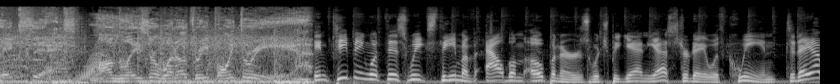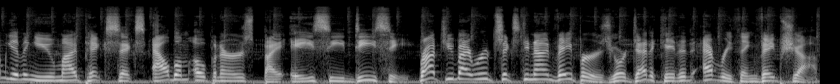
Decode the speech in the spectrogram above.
Pick Six on Laser 103.3. In keeping with this week's theme of album openers, which began yesterday with Queen, today I'm giving you my Pick Six album openers by ACDC. Brought to you by Route 69 Vapors, your dedicated everything vape shop.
